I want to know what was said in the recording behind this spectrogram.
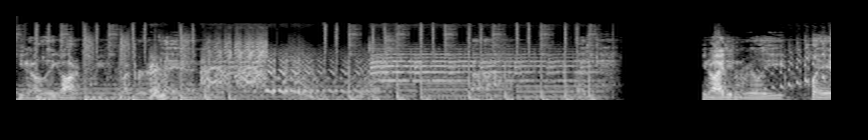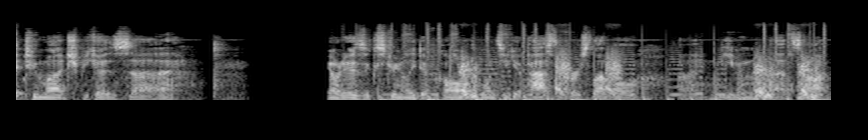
you know, they got it for me for my birthday, and, you know, I didn't really play it too much because, uh, you know, it is extremely difficult once you get past the first level. Uh, even that's not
